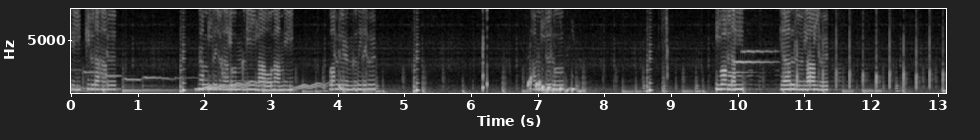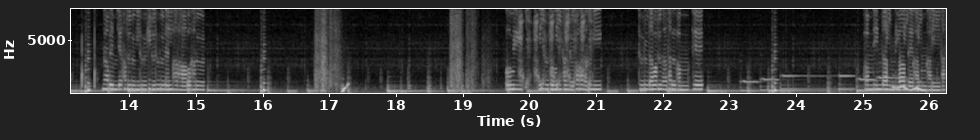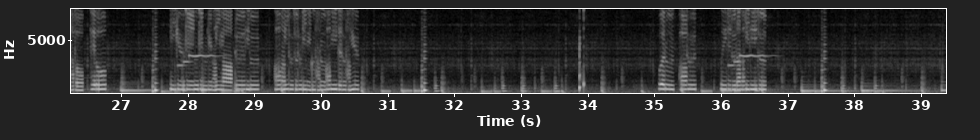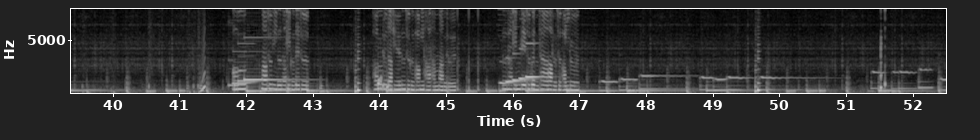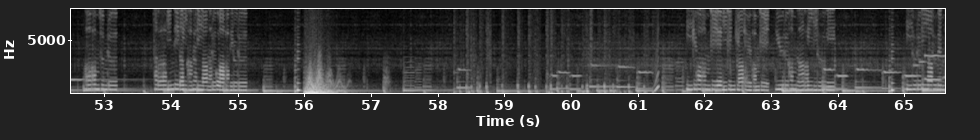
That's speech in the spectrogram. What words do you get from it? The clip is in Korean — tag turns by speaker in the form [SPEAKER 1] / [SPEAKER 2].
[SPEAKER 1] に一致だはる。何ですがどんぐりなお何で。忘れんぐ何です。る。言わらい。やるるにあいる。なべんではずるにるじるるでいははる。おみはるとみはるははに。くるだわずなさるかんて。한빈で인디아이레가인가리가서새로이중지인진디나이라그리르 감지에 미진 자세 감지 인류 한 나라 이르니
